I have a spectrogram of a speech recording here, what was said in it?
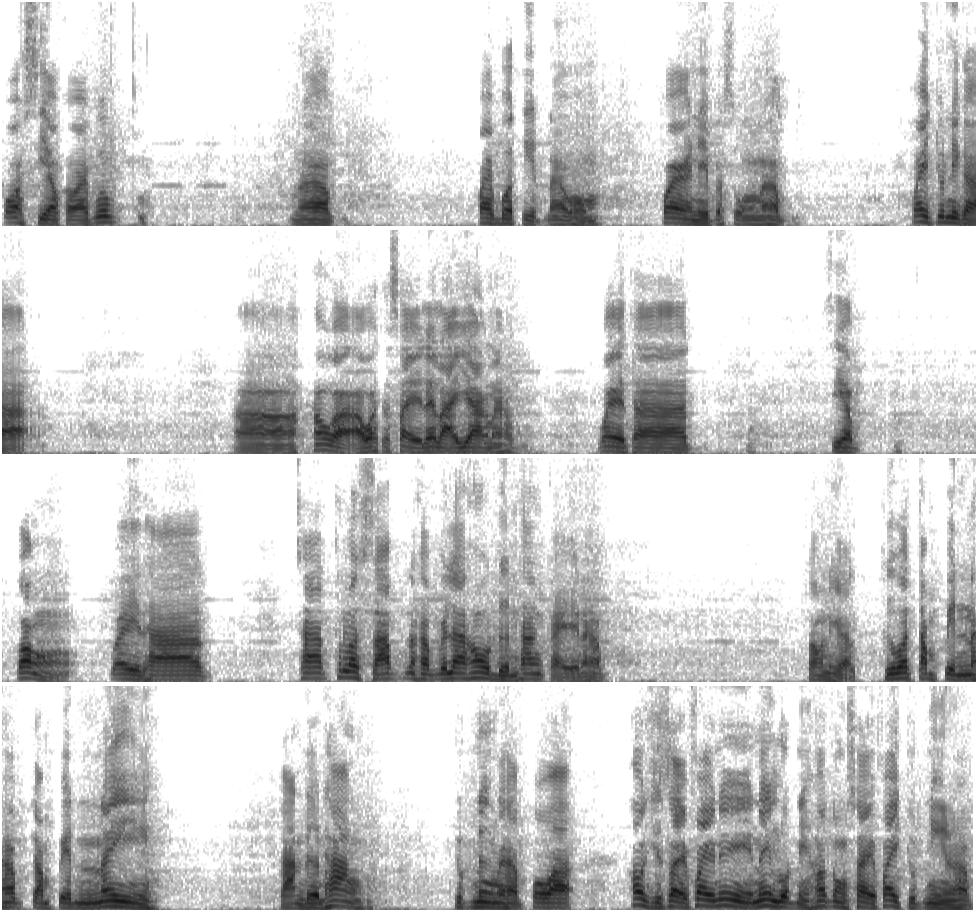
ก็เสียบเข้าไปปุ๊บนะครับไฟบติดนะครับผมไฟอเนกประสงค์นะครับไฟจุนี้ก็อ่าเท่ากับเอาไว้จะใส่หลายๆอย่างนะครับ ไว้ถ้าเสียบกล้องไว้ถ้าชาร์จโทรศัพท์นะครับ เวลาเข้าเดินทางไกลนะครับช่องนี้ก็ถือว่าจำเป็นนะครับจำเป็นในการเดินทาง จุดหนึ่งนะครับ เพราะว่าเขาสิใส่ไฟในในรถนี่เขาต้องใส่ไฟจุดนี้นะครับ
